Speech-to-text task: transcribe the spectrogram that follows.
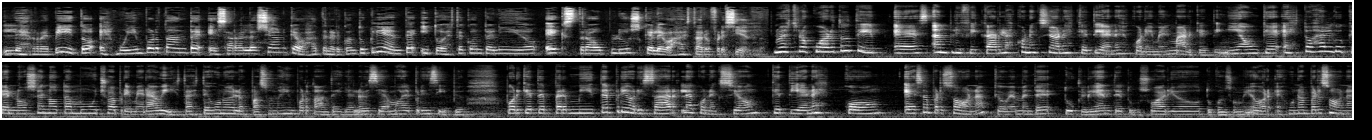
les repito, es muy importante esa relación que vas a tener con tu cliente y todo este contenido extra o plus que le vas a estar ofreciendo. Nuestro cuarto tip es amplificar las conexiones que tienes con email marketing. Y aunque esto es algo que no se nota mucho a primera vista, este es uno de los pasos más importantes, ya lo decíamos al principio, porque te permite priorizar la conexión que tienes con esa persona, que obviamente tu cliente, tu usuario, tu consumidor es una persona,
